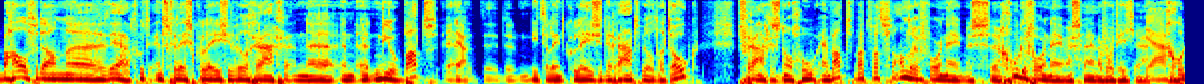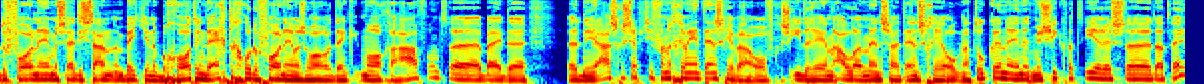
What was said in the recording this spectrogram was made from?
behalve dan, uh, ja goed, Enschede's College wil graag een, uh, een, een, nieuw bad. Ja. De, de, niet alleen het college, de raad wil dat ook. Vraag is nog hoe en wat. Wat, wat voor andere voornemens, goede voornemens zijn er voor dit jaar? Ja, goede voornemens, hè, die staan een beetje in de begroting. De echte goede voornemens horen we denk ik morgenavond bij de nieuwjaarsreceptie van de gemeente Enschede. Waar overigens iedereen, alle mensen uit Enschede ook naartoe kunnen. In het muziekkwartier is dat, hè,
